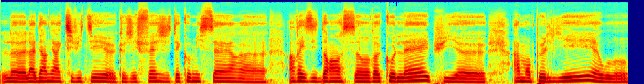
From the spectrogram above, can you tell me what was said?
la dernière activité que j'ai faite, j'étais commissaire en résidence au Recollet, et puis à Montpellier, au,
